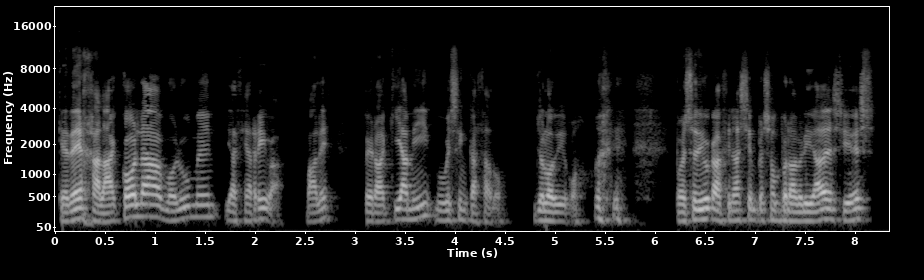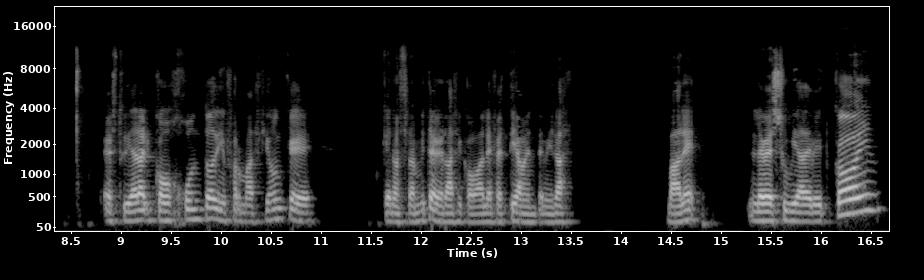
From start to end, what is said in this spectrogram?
que deja la cola, volumen y hacia arriba, ¿vale? Pero aquí a mí me hubiese encazado, yo lo digo. Por eso digo que al final siempre son probabilidades y es estudiar el conjunto de información que, que nos transmite el gráfico, ¿vale? Efectivamente, mirad. ¿Vale? Leve subida de Bitcoin,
